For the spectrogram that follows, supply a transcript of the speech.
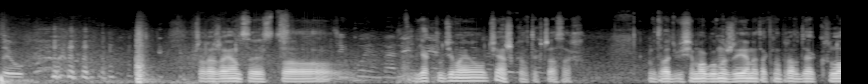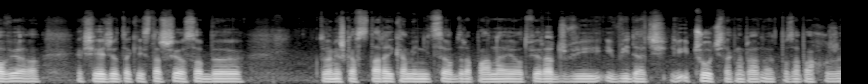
Z tyłu. Przerażające jest to, jak ludzie mają ciężko w tych czasach. Wydawać by się mogło, my żyjemy tak naprawdę jak królowie, a jak się jedzie do takiej starszej osoby, która mieszka w starej kamienicy obdrapanej, otwiera drzwi i widać i, czuć tak naprawdę po zapachu, że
